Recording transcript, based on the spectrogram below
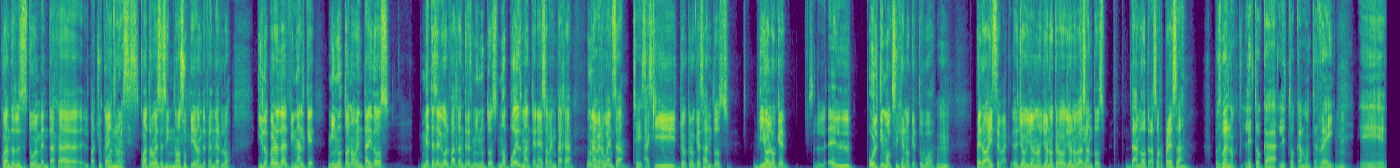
¿Cuántas veces estuvo en ventaja el Pachuca? Cuatro y no, veces. Cuatro veces y no supieron defenderlo. Y lo peor es la del final, que minuto 92, metes el gol, faltan tres minutos, no puedes mantener esa ventaja. Una sí, vergüenza. Sí, sí, Aquí yo creo que Santos dio lo que... el último oxígeno que tuvo, uh -huh. pero ahí se va. Yo, yo, no, yo no creo, yo no veo a Santos dando otra sorpresa. Pues bueno, le toca, le toca a Monterrey. Uh -huh. eh,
